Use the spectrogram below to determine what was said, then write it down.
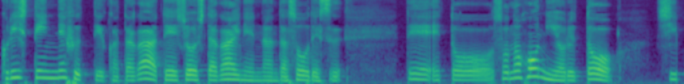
クリスティン・ネフっていう方が提唱した概念なんだそうです。で、えっと、その本によると、失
